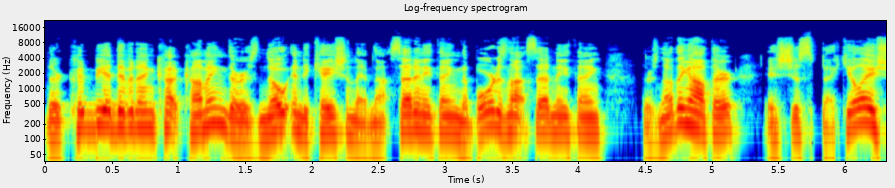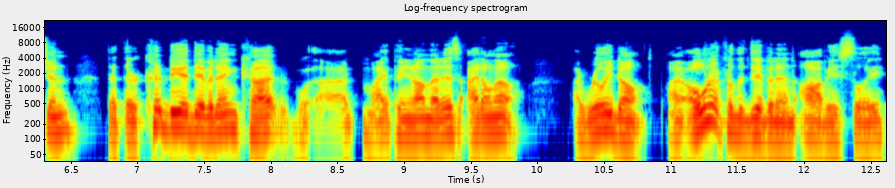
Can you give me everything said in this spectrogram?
There could be a dividend cut coming. There is no indication. They have not said anything. The board has not said anything. There's nothing out there. It's just speculation that there could be a dividend cut. Uh, my opinion on that is I don't know. I really don't. I own it for the dividend, obviously.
